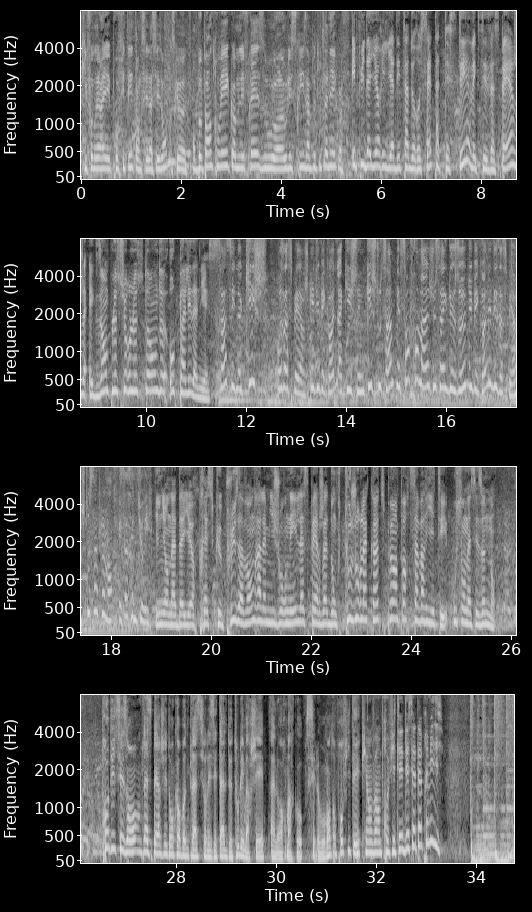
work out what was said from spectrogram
qu'il faudrait profiter tant que c'est la saison, parce qu'on ne peut pas en trouver comme les fraises ou, ou les cerises un peu toute l'année. Et puis d'ailleurs, il y a des tas de recettes à tester avec ces asperges. Exemple sur le stand au Palais d'Agnès. Ça, c'est une quiche aux asperges et du bacon. La quiche, c'est une quiche toute simple et sans fromage, juste avec des œufs, du bacon et des asperges, tout simplement. Et ça, c'est une tuerie. Il n'y en a d'ailleurs presque plus à vendre à la mi-journée. L'asperge a donc toujours la cote, peu importe sa variété ou son assaisonnement. Produit de saison, l'asperge est donc en bonne place sur les étals de tous les marchés. Alors Marco, c'est le moment d'en profiter. Et puis on va en profiter dès cet après-midi.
